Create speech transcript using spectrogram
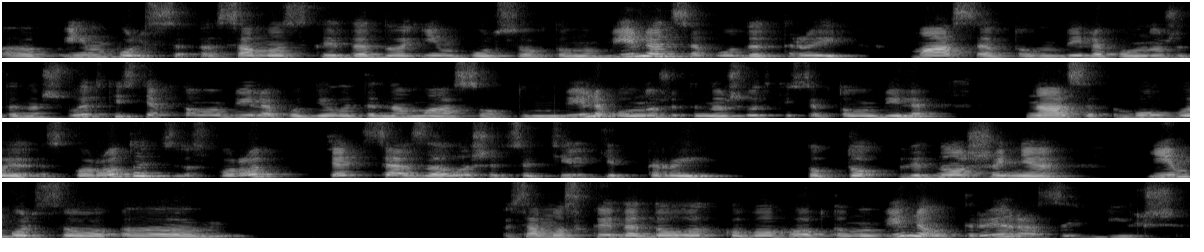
Е, Імпульс самоскида до імпульсу автомобіля це буде 3 маси автомобіля помножити на швидкість автомобіля, поділити на масу автомобіля, помножити на швидкість автомобіля. У нас букви скоротяться, залишиться тільки 3. Тобто відношення імпульсу е, самоскида до легкового автомобіля у 3 рази більше.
